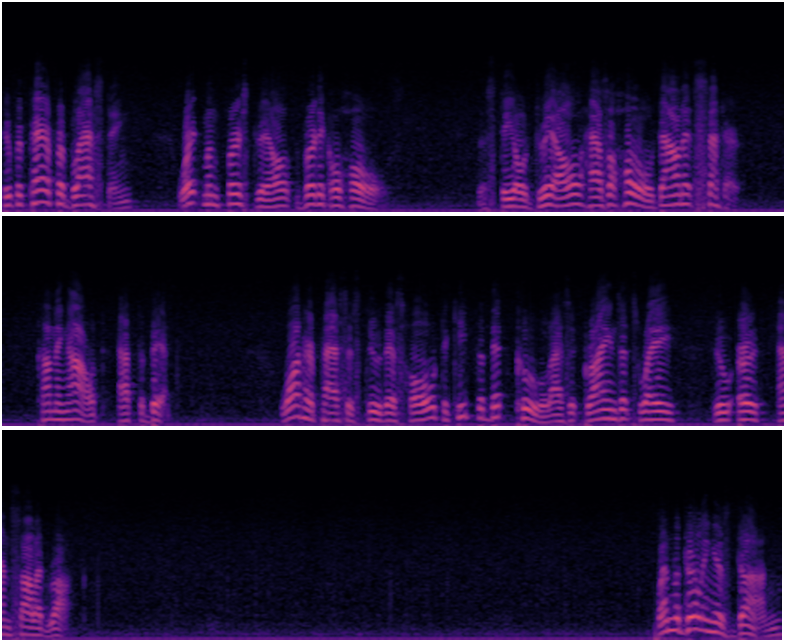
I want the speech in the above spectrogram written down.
To prepare for blasting, workmen first drill vertical holes. The steel drill has a hole down its center, coming out at the bit. Water passes through this hole to keep the bit cool as it grinds its way through earth and solid rock. When the drilling is done,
